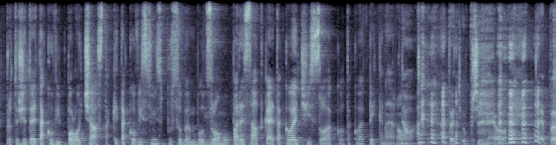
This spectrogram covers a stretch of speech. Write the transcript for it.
protože to je takový poločas, taky takový svým způsobem bod zlomu. 50 je takové číslo jako takové pěkné. No, no a, a teď upřímně, jo.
